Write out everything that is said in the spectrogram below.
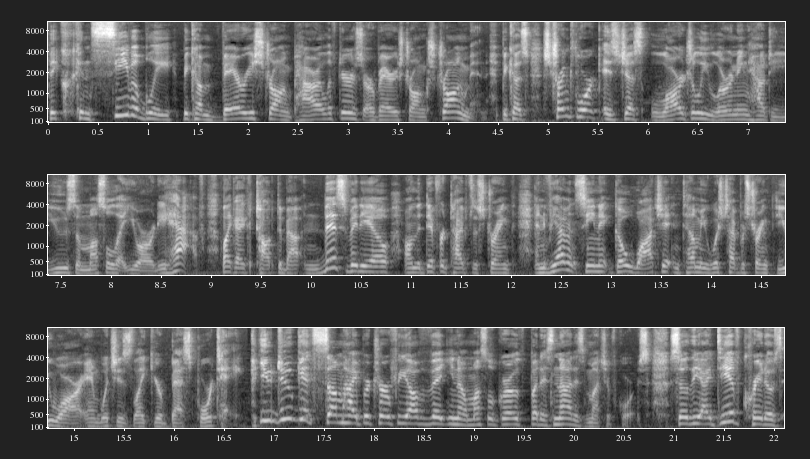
they could conceivably become very strong powerlifters or very strong strongmen, because strength work is just largely learning how to use the muscle that you already have, like I talked about in this video on the different types of strength, and if you haven't seen it, go watch it and tell me which type of strength you are and which is like your best forte. You do get some hypertrophy off of it, you know, muscle growth, but it's not as much of course. So the idea of Kratos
